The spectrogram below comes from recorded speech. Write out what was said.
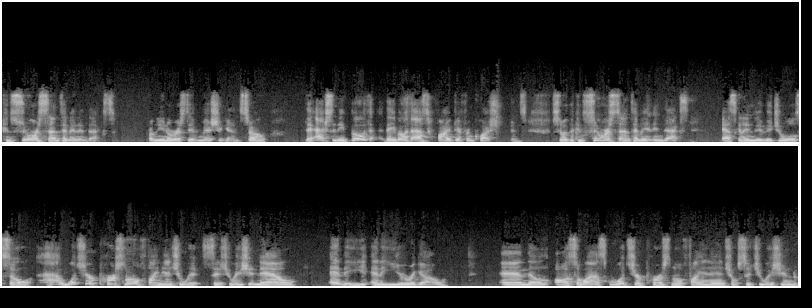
Consumer Sentiment Index from the University of Michigan. So, they actually they both they both ask five different questions. So, the Consumer Sentiment Index asks an individual, "So, uh, what's your personal financial situation now and a, and a year ago?" And they'll also ask, "What's your personal financial situation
